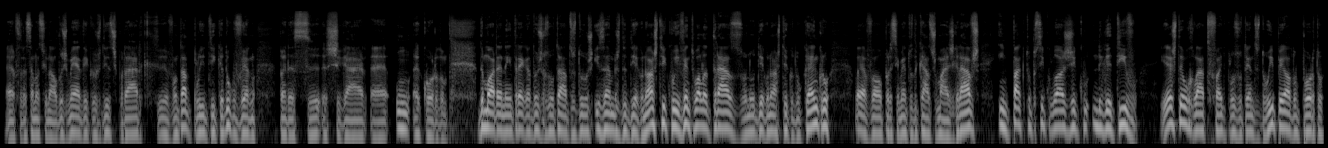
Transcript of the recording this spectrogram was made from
A Federação Nacional dos Médicos diz esperar que a vontade política do governo para se chegar a um acordo. Demora na entrega dos resultados dos exames de diagnóstico, eventual atraso no diagnóstico do cancro leva ao aparecimento de casos mais graves, impacto psicológico negativo. Este é o relato feito pelos utentes do IPO do Porto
